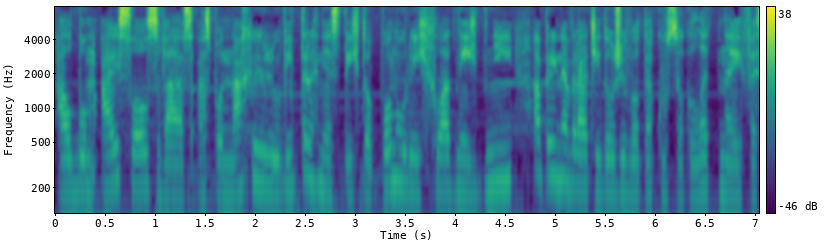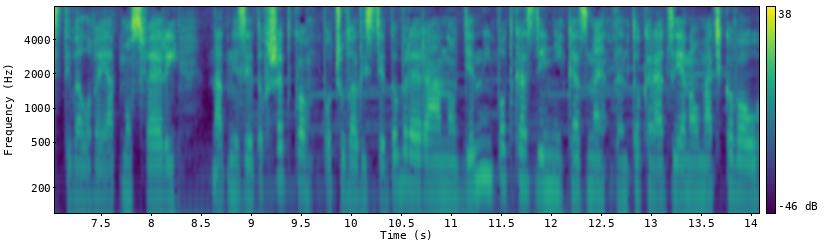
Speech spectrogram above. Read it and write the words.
Album Isles vás aspoň na chvíľu vytrhne z týchto ponurých chladných dní a prinavráti do života kúsok letnej festivalovej atmosféry. Na dnes je to všetko, počúvali ste Dobré ráno, denný podcast denníka sme, tentokrát s Janou Maťkovou.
